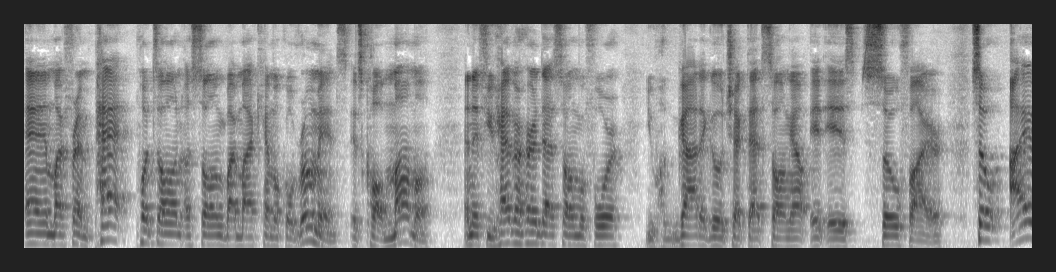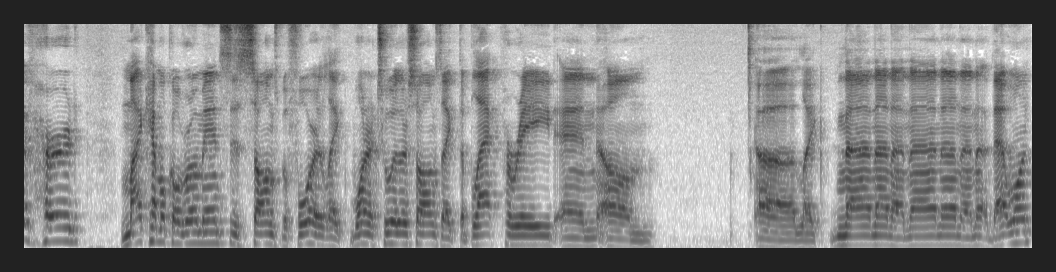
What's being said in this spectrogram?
and my friend Pat puts on a song by My Chemical Romance. It's called Mama. And if you haven't heard that song before, you gotta go check that song out. It is so fire. So I have heard My Chemical Romance's songs before, like one or two other songs, like The Black Parade and um, uh, like Na Na Na Na Na Na Na, that one.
